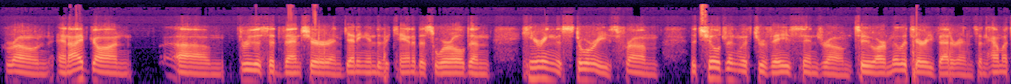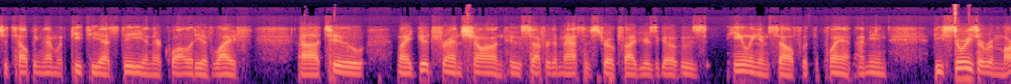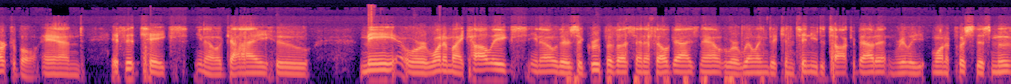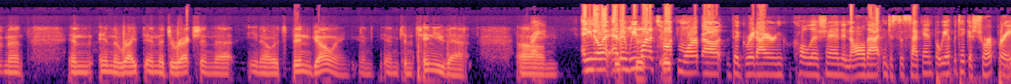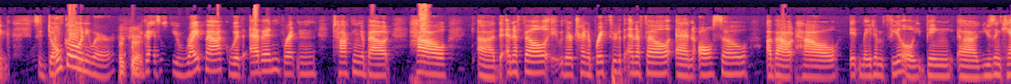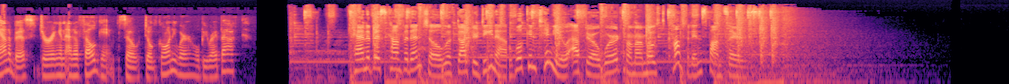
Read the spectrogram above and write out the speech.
grown and I've gone um, through this adventure and getting into the cannabis world and hearing the stories from the children with Dravet syndrome to our military veterans and how much it's helping them with PTSD and their quality of life, uh, to my good friend Sean, who suffered a massive stroke five years ago, who's healing himself with the plant. I mean, these stories are remarkable. And if it takes, you know, a guy who me or one of my colleagues, you know, there's a group of us NFL guys now who are willing to continue to talk about it and really want to push this movement in in the right in the direction that you know it's been going and and continue that. Um, Right. And you know what, Evan, we just- want to talk more about the Gridiron Coalition and all that in just a second, but we have to take a short break. So don't go anywhere. Okay. You guys will be right back with Evan Britton talking about how uh, the NFL, they're trying to break through to the NFL, and also about how it made him feel being uh, using cannabis during an NFL game. So don't go anywhere. We'll be right back. Cannabis Confidential with Dr. Dina will continue after a word from our most confident sponsors.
